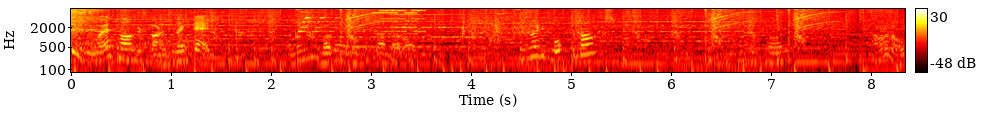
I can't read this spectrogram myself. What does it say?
Dude, where's Margaret gone? Is he like dead? I think you didn't understand that one. Have you already walked the dogs? I don't know.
